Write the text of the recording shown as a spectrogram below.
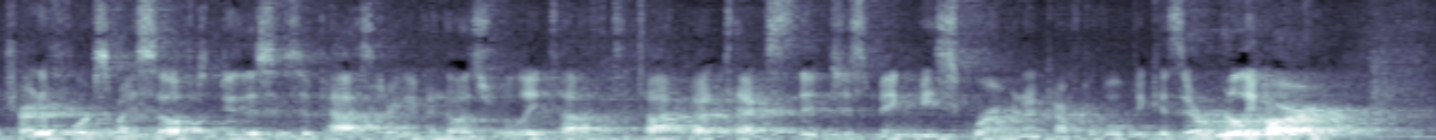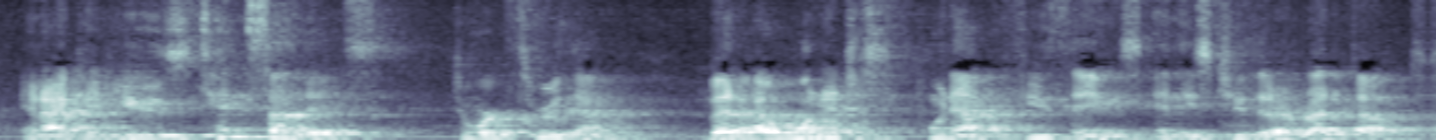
I try to force myself to do this as a pastor, even though it's really tough to talk about texts that just make me squirm and uncomfortable because they're really hard, and I could use 10 Sundays to work through them. But I want to just point out a few things in these two that I read about.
